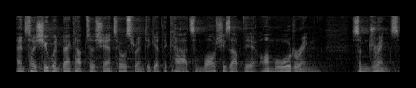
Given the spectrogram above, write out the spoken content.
And so she went back up to Chantel's room to get the cards. And while she's up there, I'm ordering some drinks.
